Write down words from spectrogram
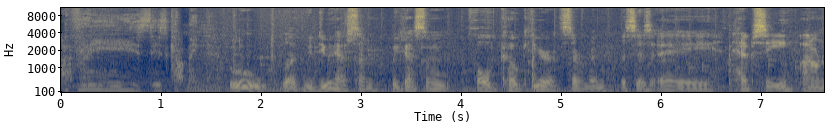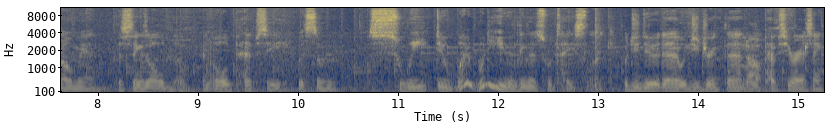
A freeze is coming. Ooh, look, we do have some. We got some old Coke here that's never been. This is a Pepsi. I don't know, man. This thing's old though. An old Pepsi with some sweet. Dude, what, what do you even think this would taste like? Would you do it, Dad? Would you drink that? No. Pepsi Racing.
